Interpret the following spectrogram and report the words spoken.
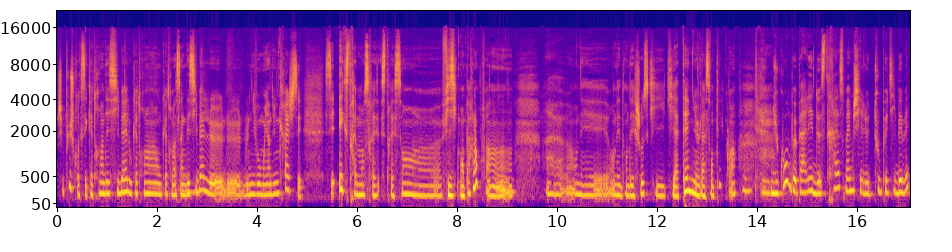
je sais plus, je crois que c'est 80 décibels ou 80 ou 85 décibels le, le, niveau moyen d'une crèche, c'est c'est extrêmement stressant euh, physiquement parlant. Enfin. Euh, on, est, on est dans des choses qui, atteignent la santé. Quoi. Du coup, on peut parler de stress même chez le tout petit bébé?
